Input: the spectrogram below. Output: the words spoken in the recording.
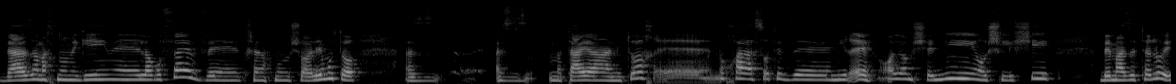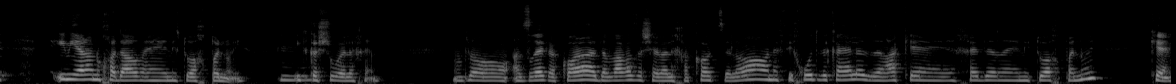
ואז אנחנו מגיעים אה, לרופא וכשאנחנו שואלים אותו, אז אז מתי הניתוח? נוכל לעשות את זה, נראה, או יום שני או שלישי. במה זה תלוי. אם יהיה לנו חדר אה, ניתוח פנוי, mm-hmm. יתקשרו אליכם. אמרת לו, אז רגע, כל הדבר הזה של הלחכות זה לא נפיחות וכאלה, זה רק אה, חדר אה, ניתוח פנוי? כן.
